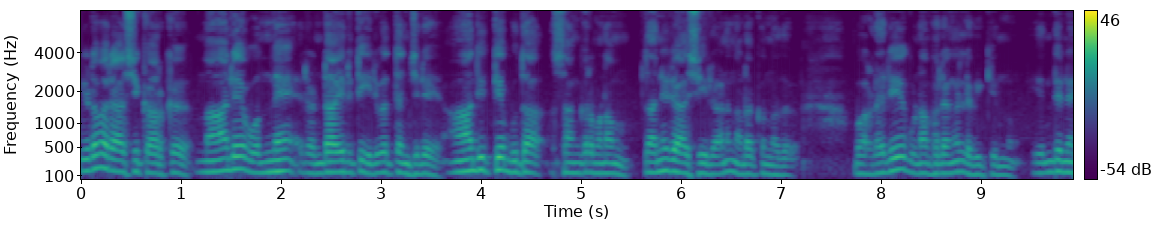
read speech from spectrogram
ഇടവരാശിക്കാർക്ക് നാല് ഒന്ന് രണ്ടായിരത്തി ഇരുപത്തഞ്ചിലെ ആദിത്യ ബുധ സംക്രമണം ധനുരാശിയിലാണ് നടക്കുന്നത്. വളരെ ഗുണഫലങ്ങൾ ലഭിക്കുന്നു. എന്തിന്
